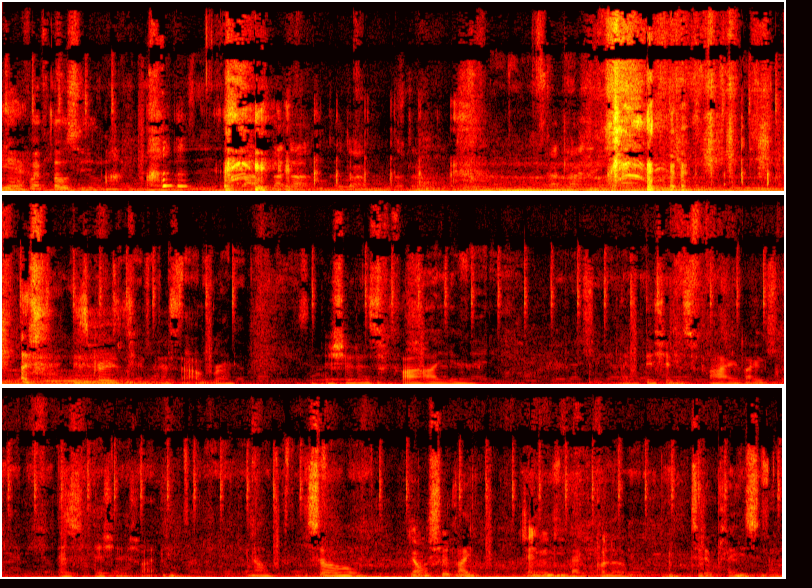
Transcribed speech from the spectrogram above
Yeah. 5000. Kata, kata, kata, kata. Kata. It's crazy. That's out, bro. This shit is fire. Like this shit is fire. Like this this shit is fire. You know. So y'all should like genuinely like pull up to the place. You know,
